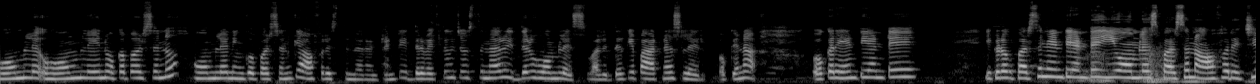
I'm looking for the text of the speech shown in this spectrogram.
హోమ్ లే హోమ్ లేని ఒక పర్సన్ హోమ్ లేని ఇంకో పర్సన్కి ఆఫర్ ఇస్తున్నారంట. అంటే ఇద్దరు వ్యక్తులు చూస్తున్నారు ఇద్దరు హోమ్లెస్ వాళ్ళిద్దరికి పార్ట్నర్స్ లేరు. ఓకేనా ఒకరు ఏంటి అంటే ఇక్కడ ఒక పర్సన్ ఏంటి అంటే ఈ హోమ్లెస్ పర్సన్ ఆఫర్ ఇచ్చి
